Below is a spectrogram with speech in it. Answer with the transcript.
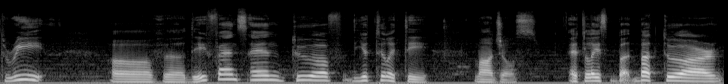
three of uh, defense and two of utility modules. At least but but two are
